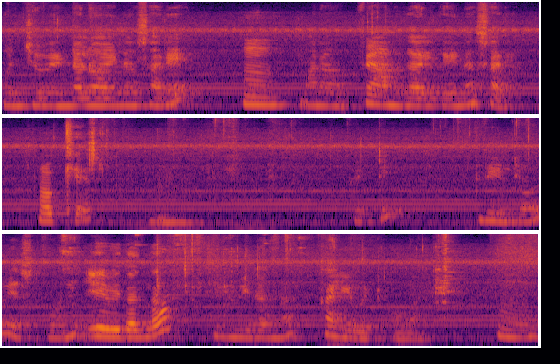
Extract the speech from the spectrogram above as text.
కొంచెం ఎండలో అయినా సరే. మన ఫ్యాన్ గాలికైనా సరే. ఓకే. పెట్టి దీంట్లో వేసుకొని ఈ విధంగా? ఈ విధంగా కలియబెట్టుకోవాలి. మ్మ్.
